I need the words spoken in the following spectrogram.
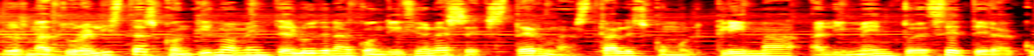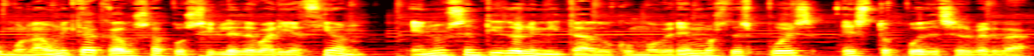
Los naturalistas continuamente aluden a condiciones externas, tales como el clima, alimento, etc., como la única causa posible de variación. En un sentido limitado, como veremos después, esto puede ser verdad.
